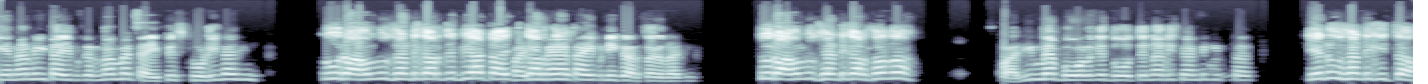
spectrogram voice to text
ਇਹਨਾਂ ਨੇ ਟਾਈਪ ਕਰਨਾ ਮੈਂ ਟਾਈਪਿਸਟ ਥੋੜੀ ਨਾ ਜੀ। ਤੂੰ ਰਾਹੁਲ ਨੂੰ ਸੈਂਡ ਕਰ ਦੇ ਵੀ ਆ ਟਾਈਪ ਭਾਜੀ ਕਰ ਮੈਂ ਦੇ। ਟਾਈਪ ਨਹੀਂ ਕਰ ਸਕਦਾ ਜੀ। ਤੂੰ ਰਾਹੁਲ ਨੂੰ ਸੈਂਡ ਕਰ ਸਕਦਾ? ਭਾਜੀ ਮੈਂ ਬੋਲ ਕੇ ਦੋ ਤਿੰਨ ਵਾਰੀ ਸੈਂਡ ਕੀਤਾ। ਕਿਹਨੂੰ ਸੈਂਡ ਕੀਤਾ?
